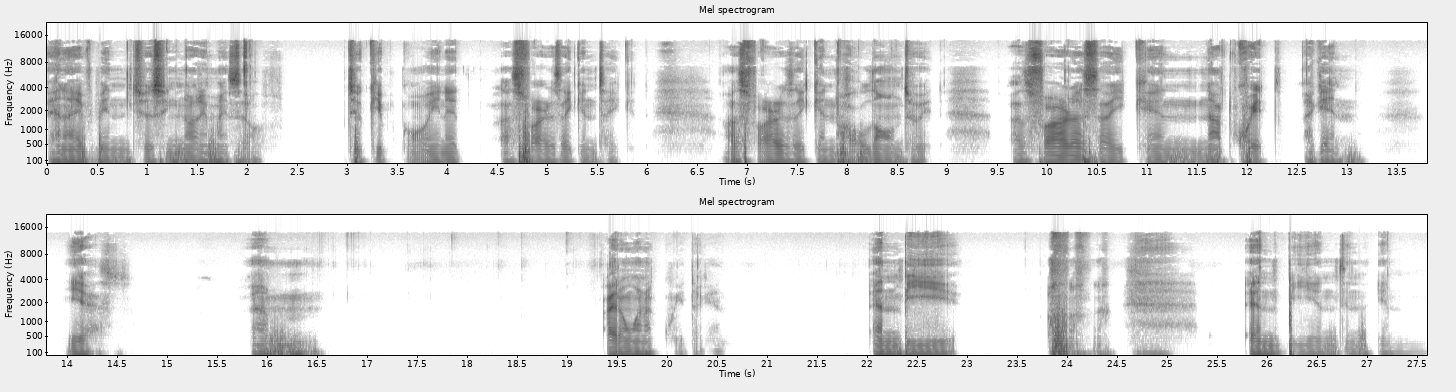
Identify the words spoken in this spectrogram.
And I've been just ignoring myself to keep going it as far as I can take it, as far as I can hold on to it, as far as I can not quit again. Yes. Um, I don't want to quit again. And be and be in in, in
